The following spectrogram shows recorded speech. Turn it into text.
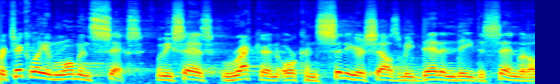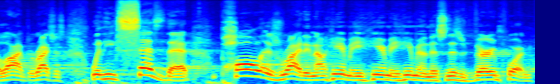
particularly in Romans 6, when he says, reckon or consider yourselves to be dead indeed to sin, but alive to righteousness. When he says that, Paul is writing, now hear me, hear me, hear me on this, this is very important.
